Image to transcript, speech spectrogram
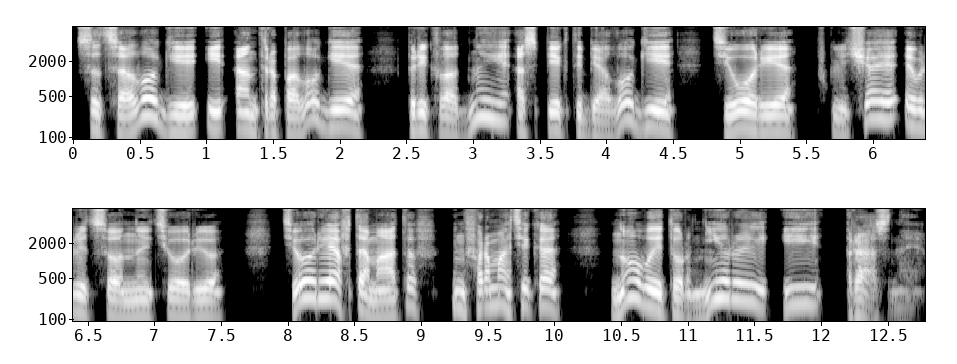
«Социология и антропология», «Прикладные аспекты биологии», «Теория», включая эволюционную теорию, «Теория автоматов», «Информатика», «Новые турниры» и «Разные».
